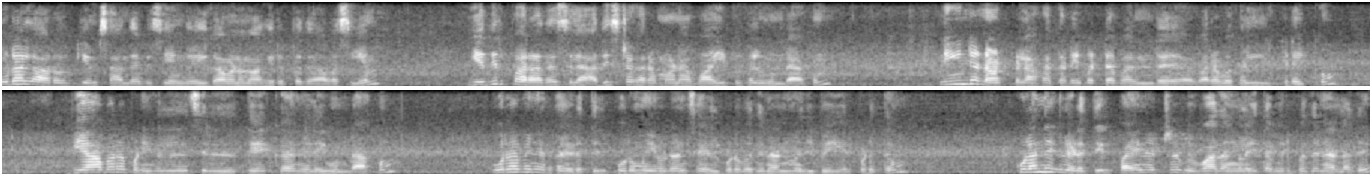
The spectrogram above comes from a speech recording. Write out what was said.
உடல் ஆரோக்கியம் சார்ந்த விஷயங்களில் கவனமாக இருப்பது அவசியம். எதிர்பாராத சில அதிர்ஷ்டகரமான வாய்ப்புகள் உண்டாகும். நீண்ட நாட்களாக தடைபட்ட வந்த வரவுகள் கிடைக்கும். வியாபார பணிகளில் சிறு தேக்க நிலை உண்டாகும். உறவினர்களிடத்தில் பொறுமையுடன் செயல்படுவது நன்மதிப்பை ஏற்படுத்தும். குழந்தைகளிடத்தில் பயனற்ற விவாதங்களை தவிர்ப்பது நல்லது.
